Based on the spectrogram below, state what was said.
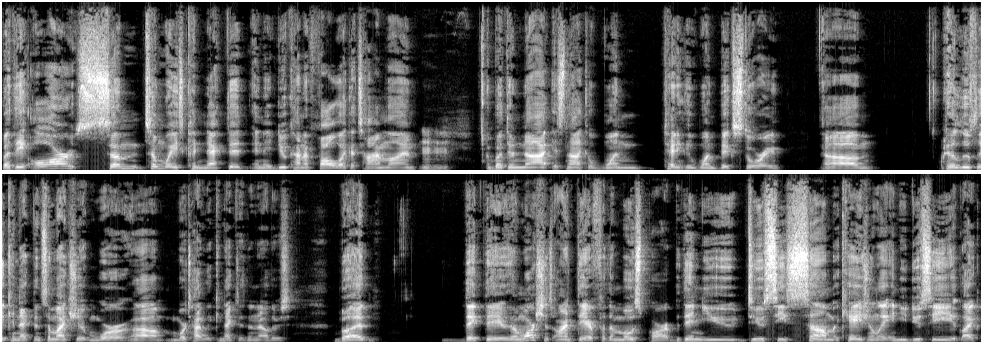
but they are some some ways connected and they do kind of follow like a timeline hmm but they're not it's not like a one technically one big story. Um they're loosely connected some actually are more um, more tightly connected than others but they, the the martians aren't there for the most part but then you do see some occasionally and you do see like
